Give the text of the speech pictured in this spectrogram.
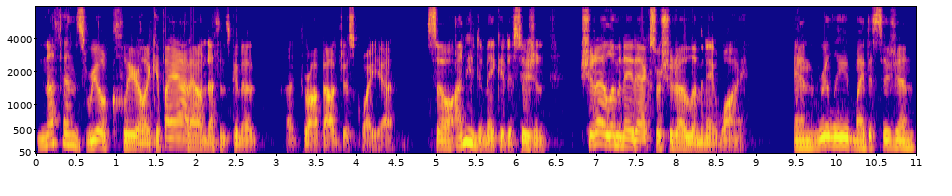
nothing's real clear. Like if I add out, nothing's going to uh, drop out just quite yet. So I need to make a decision. Should I eliminate x or should I eliminate y? And really, my decision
